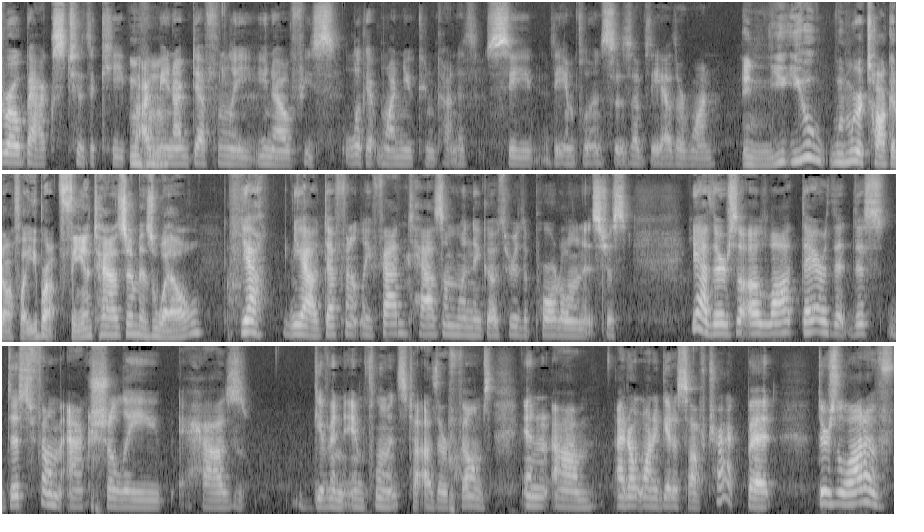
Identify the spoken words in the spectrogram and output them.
throwbacks to the keep. I Mm-hmm. mean, I'm definitely you know if you look at one, you can kind of see the influences of the other one. And you, you when we were talking off, like you brought up Phantasm as well. Yeah, yeah, definitely Phantasm when they go through the portal, and it's just yeah, there's a lot there that this this film actually has given influence to other films, and um, I don't want to get us off track, but there's a lot of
